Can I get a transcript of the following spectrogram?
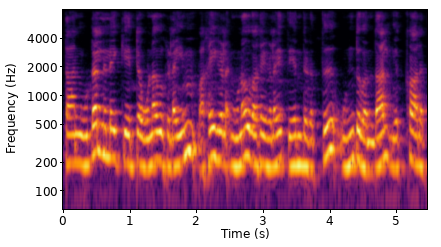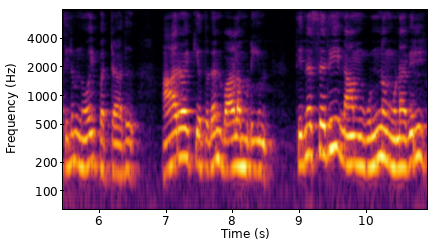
தான் உடல்நிலைக்கேற்ற உணவுகளையும் வகைகளை உணவு வகைகளை தேர்ந்தெடுத்து உண்டு வந்தால் எக்காலத்திலும் நோய் பற்றாது. ஆரோக்கியத்துடன் வாழ முடியும். தினசரி நாம் உண்ணும் உணவில்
